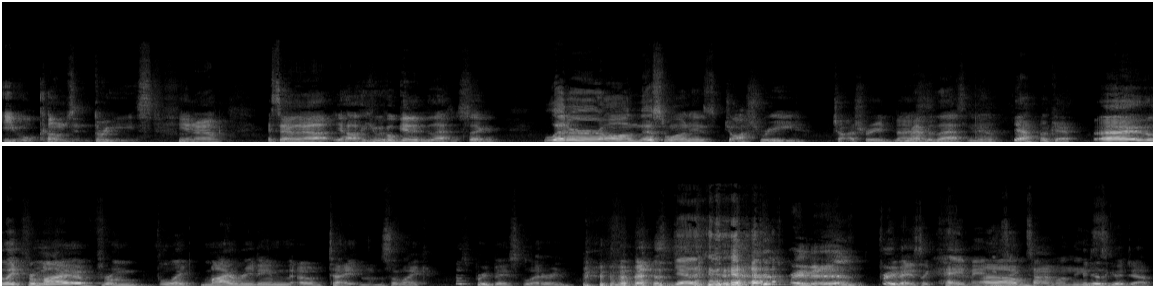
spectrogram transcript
Evil comes in threes. You know? And so, uh, yeah, we'll get into that in a second. Letter on this one is Josh Reed. Josh Reed. Nice. Remember that, you know? Yeah. Okay. Uh, like from my from like my reading of Titans, I'm like that's pretty basic lettering. Yeah. it's pretty, it's pretty basic. Hey, man, he Um, takes time on these. He does a good job.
